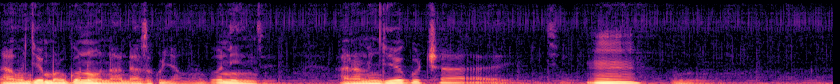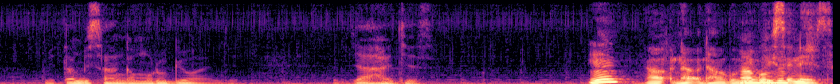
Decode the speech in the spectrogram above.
ntabwo ngiye mu rugo none ndaza kujya mu rugo ninze. Ahantu ngiye guca iki? Mm. mpita mbisanga mu rugo iwanjye. Byahageze Hmm? Nta- nta- ntabwo mbyumvise. neza.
